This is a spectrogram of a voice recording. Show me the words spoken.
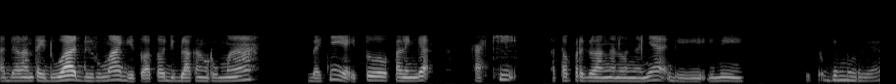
ada lantai dua di rumah gitu atau di belakang rumah, baiknya ya itu paling enggak kaki atau pergelangan lengannya di ini gitu. jemur ya.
